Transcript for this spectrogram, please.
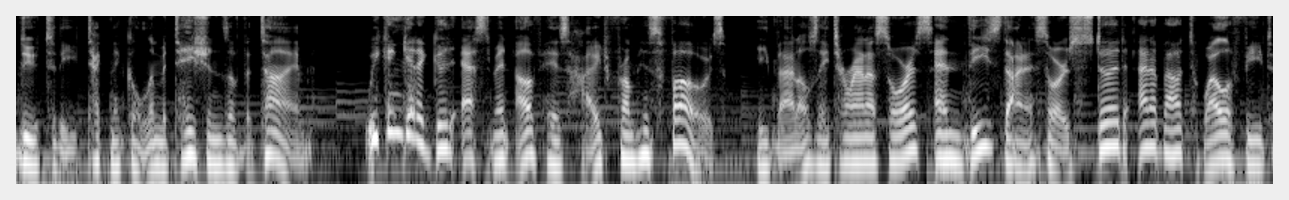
due to the technical limitations of the time, we can get a good estimate of his height from his foes. He battles a Tyrannosaurus, and these dinosaurs stood at about 12 feet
